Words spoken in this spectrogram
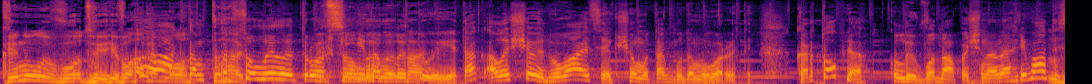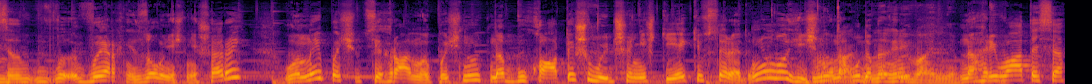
кинули в воду і варимо. Так, там підсолили трошки і на плиту так. її. Так? Але що відбувається, якщо ми так будемо варити? Картопля, коли вода почне нагріватися, в- верхні зовнішні шари, вони поч- ці гранули почнуть набухати швидше, ніж ті, які всередині. Ну, логічно, Ну вона так, буде нагрівання. нагріватися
